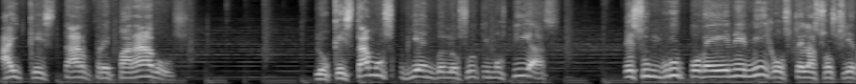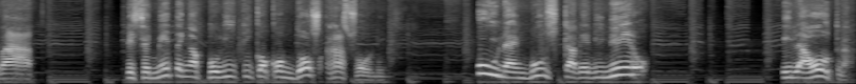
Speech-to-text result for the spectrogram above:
hay que estar preparados. Lo que estamos viendo en los últimos días es un grupo de enemigos de la sociedad que se meten a político con dos razones una en busca de dinero y la otra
